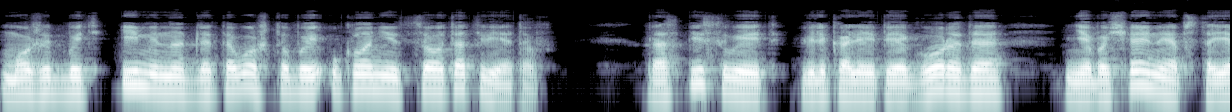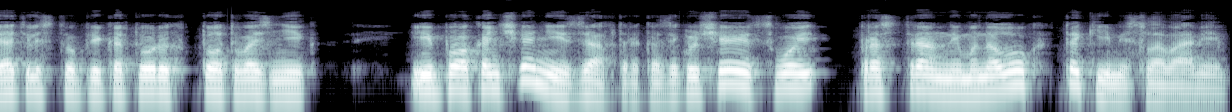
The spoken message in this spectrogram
может быть, именно для того, чтобы уклониться от ответов. Расписывает великолепие города, необычайные обстоятельства, при которых тот возник, и по окончании завтрака заключает свой пространный монолог такими словами.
